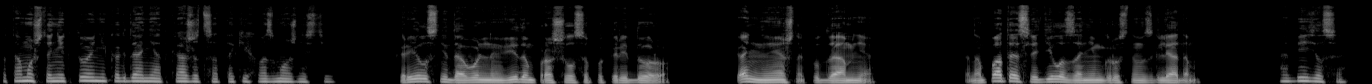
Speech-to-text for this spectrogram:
Потому что никто и никогда не откажется от таких возможностей. Крилл с недовольным видом прошелся по коридору. «Конечно, куда мне?» Конопатая следила за ним грустным взглядом. «Обиделся.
